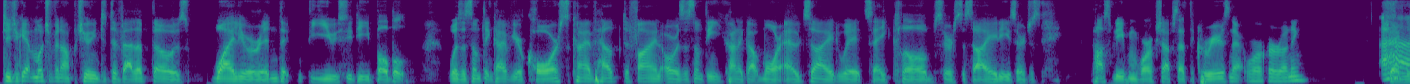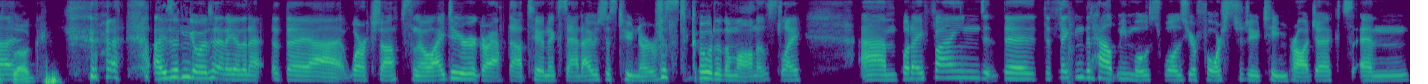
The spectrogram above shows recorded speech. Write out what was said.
Did you get much of an opportunity to develop those while you were in the, the UCD bubble? Was it something kind of your course kind of helped define, or was it something you kind of got more outside with, say, clubs or societies, or just possibly even workshops that the Careers Network are running? Uh, plug. I didn't go to any of the the uh, workshops. No, I do regret that to an extent. I was just too nervous to go to them, honestly. Um, but I find the the thing that helped me most was you're forced to do team projects and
